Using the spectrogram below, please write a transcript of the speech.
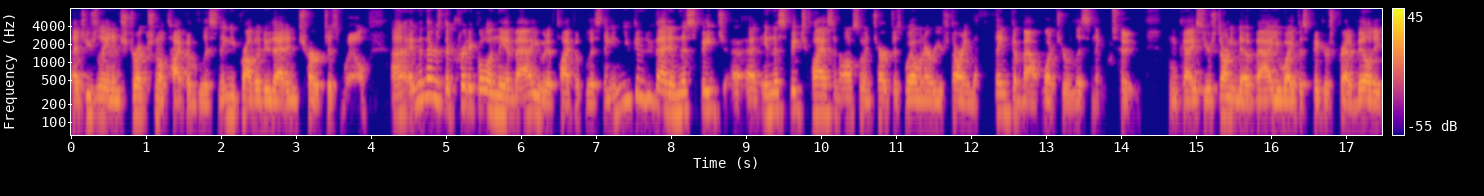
That's usually an instructional type of listening. You probably do that in church as well. Uh, and then there's the critical and the evaluative type of listening, and you can do that in this speech, uh, uh in this speech class, and also in church as well. Whenever you're starting to think about what you're listening to. Okay, so you're starting to evaluate the speaker's credibility.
